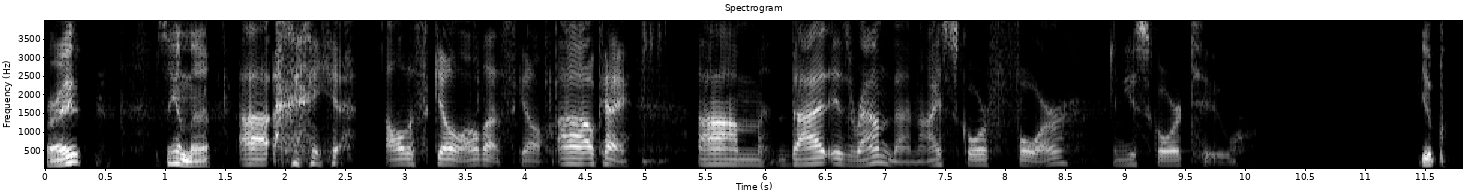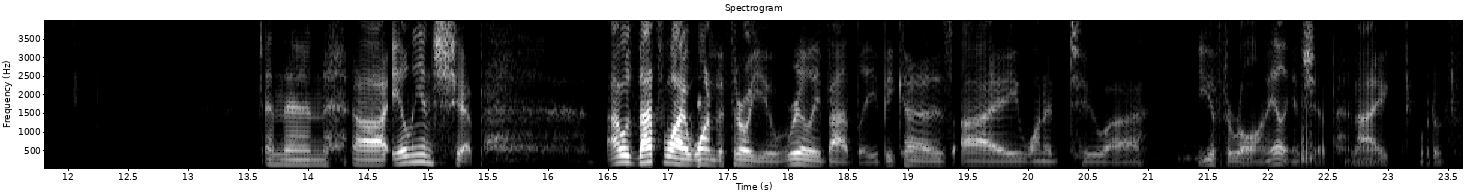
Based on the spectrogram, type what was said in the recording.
Right? I'm seeing that. Uh, yeah, all the skill, all that skill. Uh, okay. Um, that is round then. I score four, and you score two. Yep. And then uh, alien ship. I was that's why I wanted to throw you really badly because I wanted to. Uh, you have to roll on alien ship, and I would have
